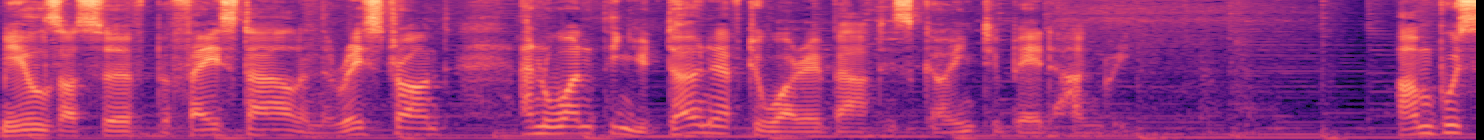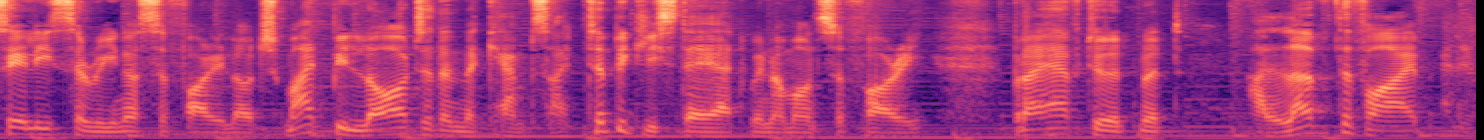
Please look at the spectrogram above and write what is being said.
Meals are served buffet style in the restaurant, and one thing you don't have to worry about is going to bed hungry. Amboseli Serena Safari Lodge might be larger than the camps I typically stay at when I'm on safari, but I have to admit, I love the vibe and it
